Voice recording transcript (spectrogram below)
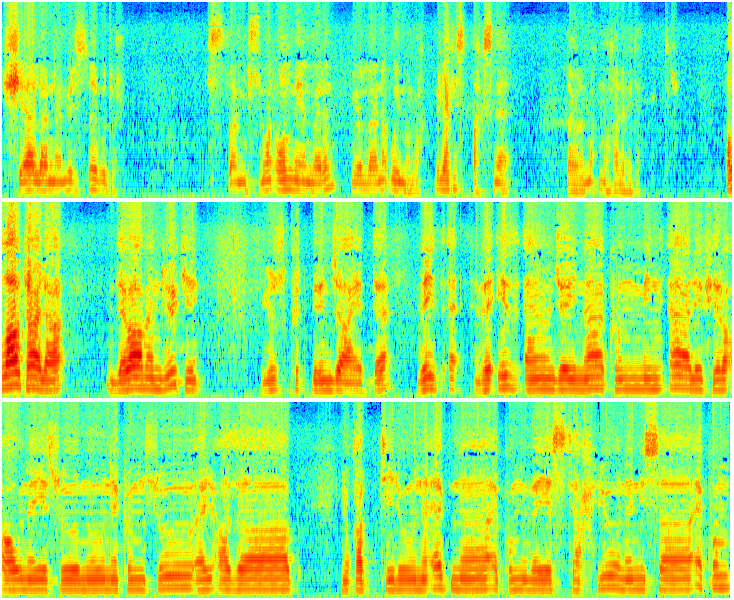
şiarlarından birisi de budur. İslam Müslüman olmayanların yollarına uymamak. Bilakis aksine davranmak, muhalefet etmektir. Allahu Teala devamen diyor ki 141. ayette ve iz enceynakum min ali firavun yesumunukum su'el azab ve yestahyun nisaaekum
